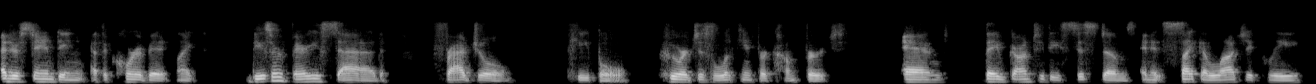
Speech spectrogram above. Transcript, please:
understanding at the core of it, like these are very sad, fragile people who are just looking for comfort. And they've gone to these systems and it's psychologically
